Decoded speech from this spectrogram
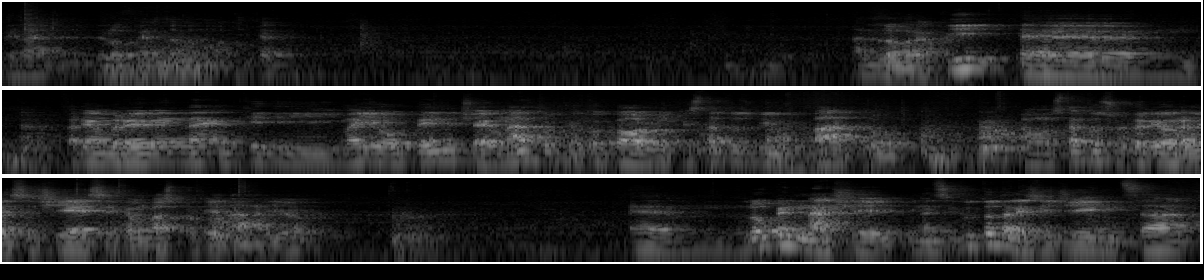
dell'offerta dell domotica. Allora, qui eh, parliamo brevemente anche di MyOpen, cioè un altro protocollo che è stato sviluppato a uno stato superiore all'SCS, che è un bus proprietario. Eh, L'Open nasce innanzitutto dall'esigenza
